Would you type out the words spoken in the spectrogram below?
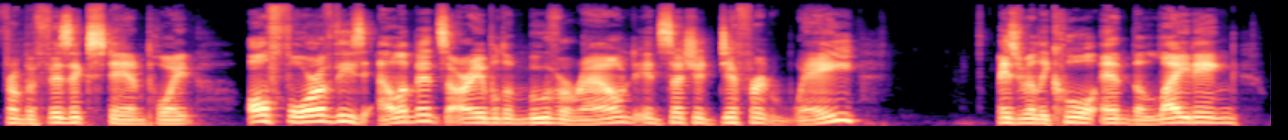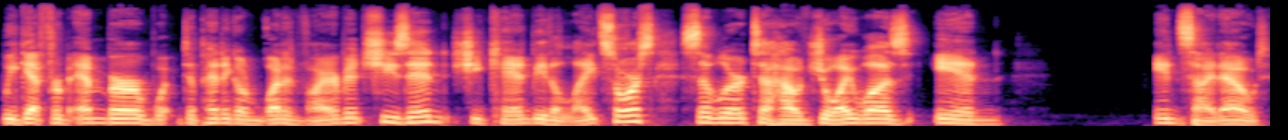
from a physics standpoint, all four of these elements are able to move around in such a different way is really cool. And the lighting we get from Ember, depending on what environment she's in, she can be the light source, similar to how Joy was in Inside Out.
